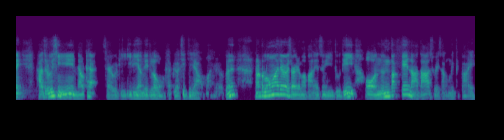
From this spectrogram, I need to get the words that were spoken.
နိဒါဆိုလို့ရှိရင်နောက်ထပ် zero ဒီ idiom လေးတစ်လုံးကိုထပ်ပြီးတော့ကြည့်ကြရအောင်ပါဆိုတော့နောက်တစ်လုံးကကျတော့ zero ဒီမှာပါလဲဆိုရင်သူဒီအော် nunbakke nada ဆိုတဲ့စာလုံးလေးဖြစ်ပါတယ်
